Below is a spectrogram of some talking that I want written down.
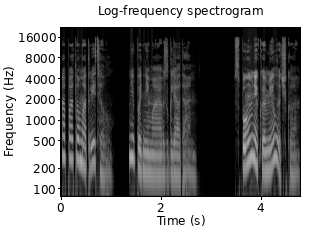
а потом ответил, не поднимая взгляда. «Вспомни-ка, милочка,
